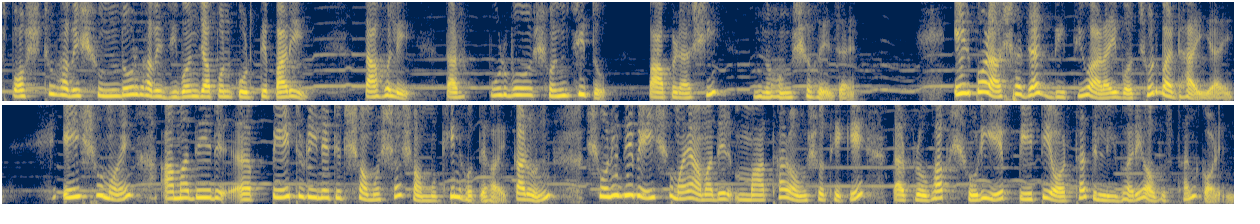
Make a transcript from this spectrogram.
স্পষ্টভাবে, সুন্দরভাবে জীবনযাপন করতে পারে, তাহলে তার পূর্ব সঞ্চিত পাপ রাশি ধ্বংস হয়ে যায়। এরপর আসা যাক দ্বিতীয় আড়াই বছর বা ঢাইয়ায় এই সময় আমাদের পেট রিলেটেড সমস্যার সম্মুখীন হতে হয়। কারণ শনিদেব এই সময় আমাদের মাথার অংশ থেকে তার প্রভাব সরিয়ে পেটে অর্থাৎ লিভারে অবস্থান করেন।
